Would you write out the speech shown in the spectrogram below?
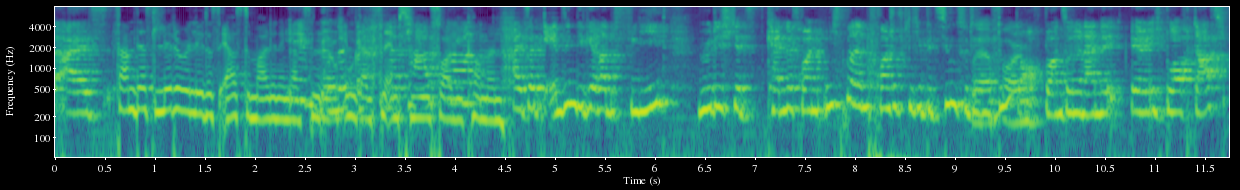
als vor allem der ist literally das erste Mal in den ganzen, Eben, im ganzen MCU vorgekommen. Als Agentin, die gerade flieht, würde ich jetzt keine Freund, nicht mal eine freundschaftliche Beziehung zu diesem Ja, voll. Dude aufbauen, sondern eine, äh, ich brauche das, ich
